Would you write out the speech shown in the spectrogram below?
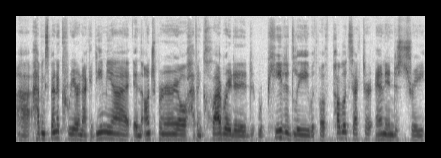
Uh, having spent a career in academia, in entrepreneurial, having collaborated repeatedly with both public sector and industry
